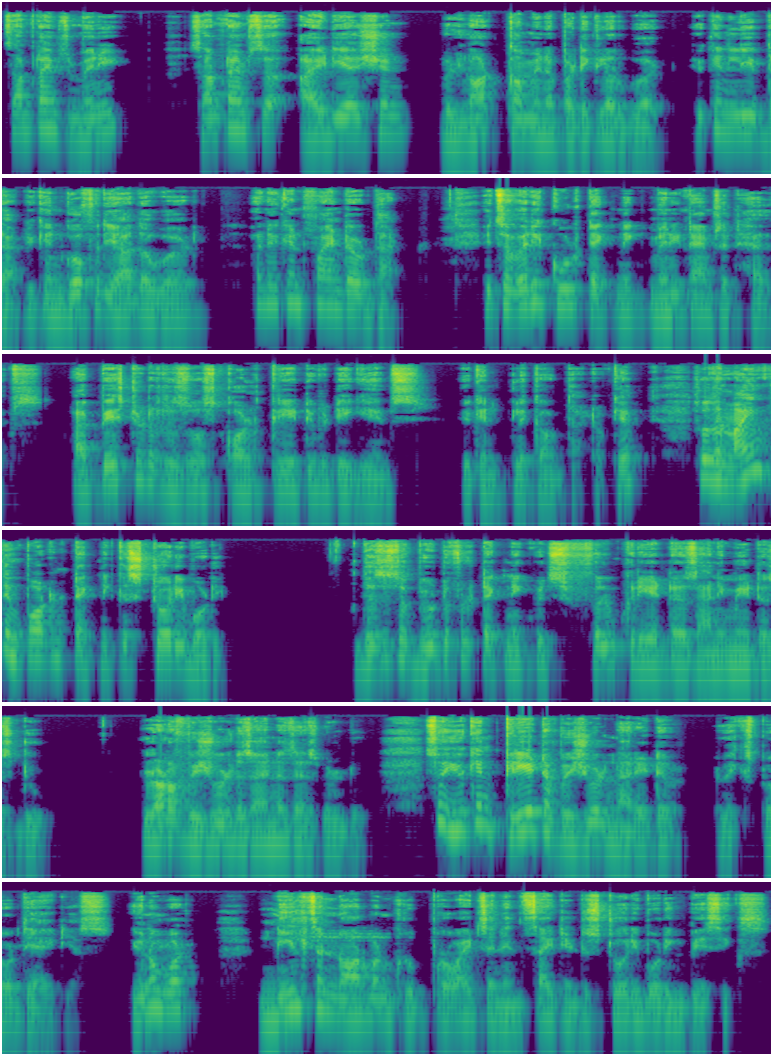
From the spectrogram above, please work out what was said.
Sometimes many, sometimes the ideation will not come in a particular word. You can leave that. You can go for the other word and you can find out that. It's a very cool technique. Many times it helps. I pasted a resource called creativity games. You can click out that. Okay. So the ninth important technique is storyboarding. This is a beautiful technique which film creators, animators do a lot of visual designers as well do. So you can create a visual narrative to explore the ideas. You know what? Nielsen Norman Group provides an insight into storyboarding basics.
